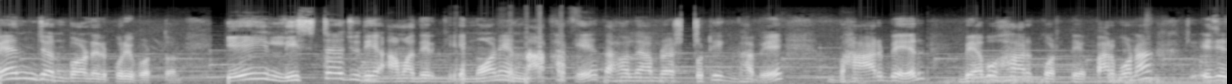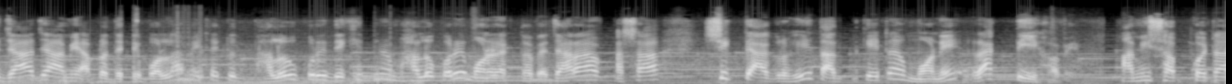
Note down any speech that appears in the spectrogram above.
ব্যঞ্জন বর্ণের পরিবর্তন। এই লিস্টটা যদি আমাদেরকে মনে না থাকে, তাহলে আমরা সঠিকভাবে ভার্বের ব্যবহার করতে পারব না। এই যে যা যা আমি আপনাদেরকে বললাম, এটা একটু ভালো করে দেখে ভালো করে মনে রাখতে হবে। যারা ভাষা শিখতে আগ্রহী, তাদেরকে এটা মনে রাখতেই হবে। আমি সব কয়টা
